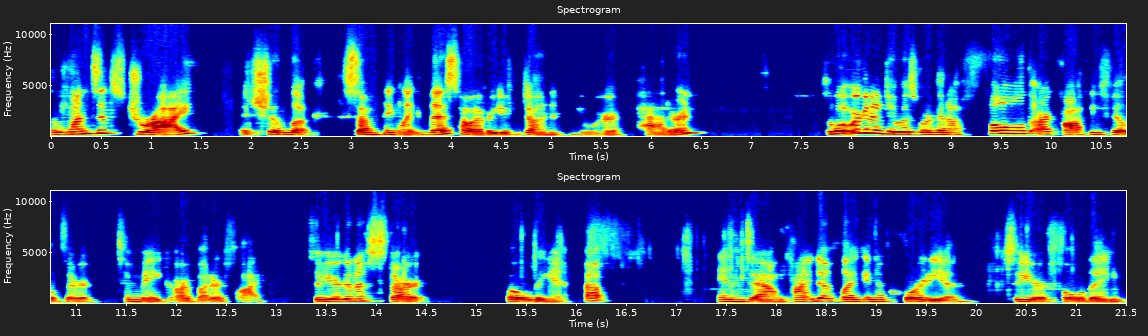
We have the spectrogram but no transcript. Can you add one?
So once it's dry, it should look something like this, however you've done your pattern. So what we're gonna do is we're gonna fold our coffee filter to make our butterfly. So you're gonna start folding it up and down, kind of like an accordion. So you're folding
